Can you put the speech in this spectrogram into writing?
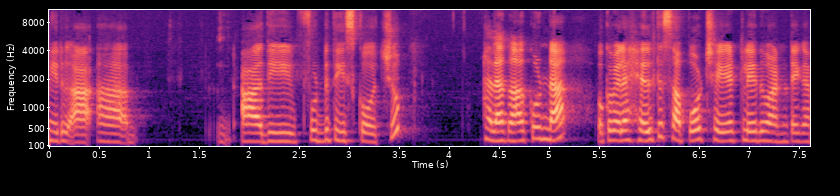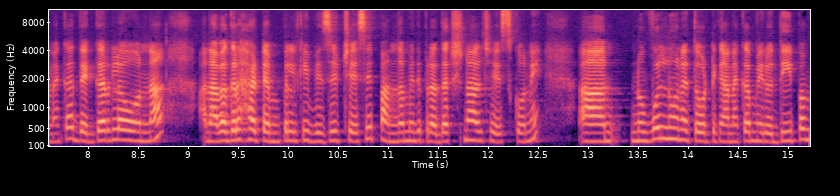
మీరు అది ఫుడ్ తీసుకోవచ్చు. అలా కాకుండా ఒకవేళ హెల్త్ సపోర్ట్ చేయట్లేదు అంటే గనక దగ్గరలో ఉన్న నవగ్రహ టెంపుల్కి విజిట్ చేసి పంతొమ్మిది ప్రదక్షిణాలు చేసుకొని నువ్వుల నూనెతోటి గనక మీరు దీపం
